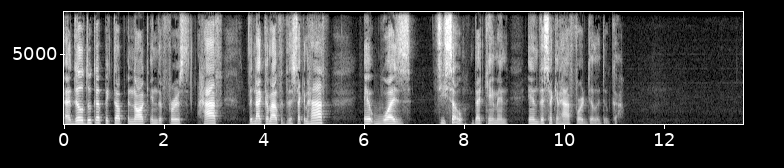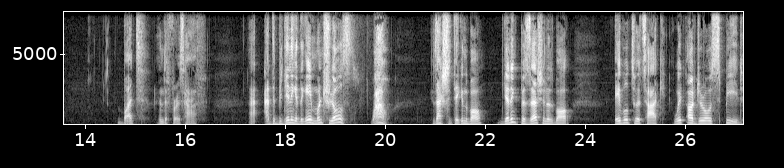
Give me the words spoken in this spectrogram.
Uh, Dilly Duka picked up a knock in the first half, did not come out for the second half. It was Tissot that came in in the second half for Dilly Duka. But in the first half, at the beginning of the game, Montreal's wow, he's actually taking the ball, getting possession of the ball, able to attack with Oduro's speed,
